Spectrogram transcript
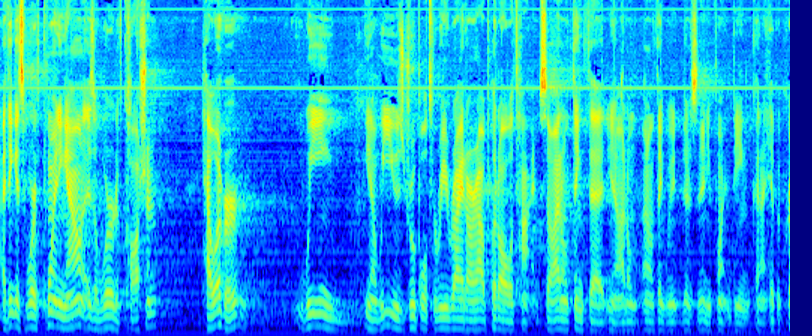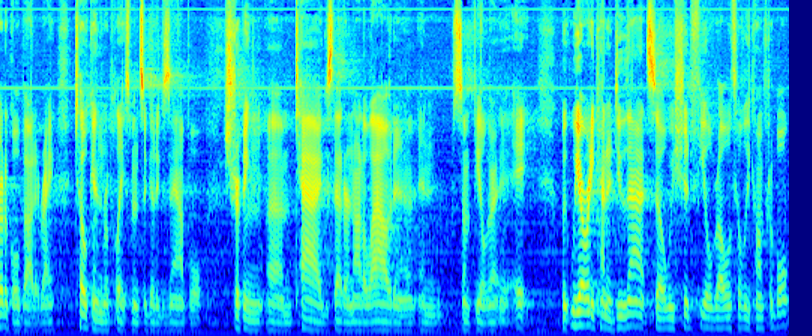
I think it's worth pointing out as a word of caution. However, we, you know, we use Drupal to rewrite our output all the time. So I don't think that, you know, I don't, I don't think we, there's any point in being kind of hypocritical about it, right? Token replacement's a good example. Stripping um, tags that are not allowed in, a, in some field, right? It, we already kind of do that, so we should feel relatively comfortable.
